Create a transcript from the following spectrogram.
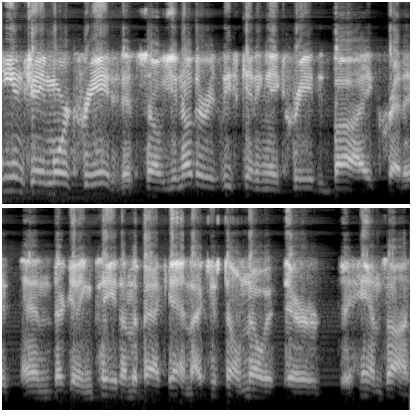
he and Jay Mohr created it, so you know they're at least getting a created by credit, and they're getting paid on the back end. I just don't know if they're hands on.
